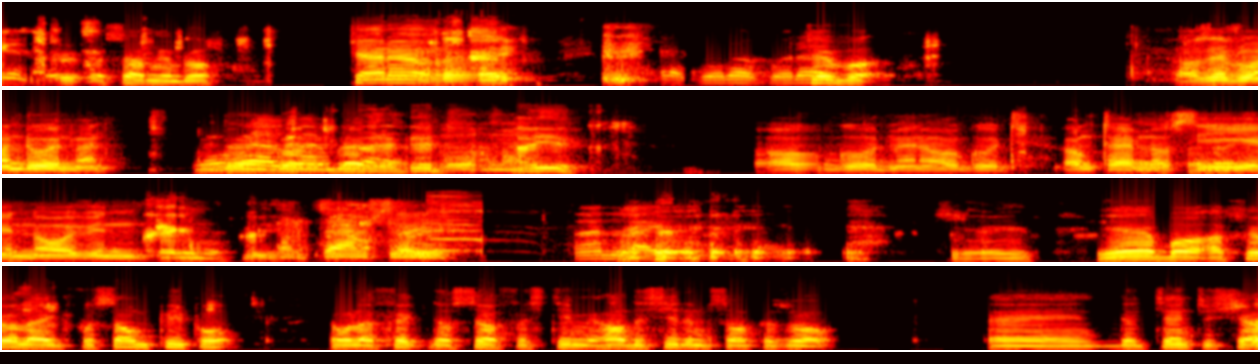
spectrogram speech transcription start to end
in. Hey, What's happening, bro? shout out. Alright. What up? What up? Trevor, How's everyone doing, man? I'm doing well, good, man. I'm Brother, blessed. good. Good, man. How are you? All good, man. All good. Long time no see, nice. and not even. One time story. Unlike. Yeah, yeah, but I feel like for some people, it will affect their self-esteem and how they see themselves as well. And they tend to shout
